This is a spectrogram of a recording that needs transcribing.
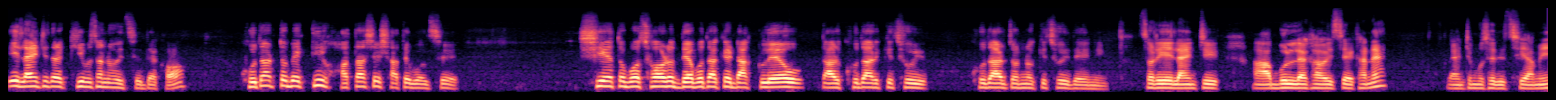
এই লাইনটি দ্বারা কি বোঝানো হয়েছে? দেখো, ক্ষুধার্ত ব্যক্তি হতাশের সাথে বলছে, সে এত বছর দেবতাকে ডাকলেও তার ক্ষুধার কিছুই, ক্ষুধার জন্য কিছুই দেয়নি। সরি এই লাইনটি ভুল লেখা হয়েছে এখানে। লাইনটি মুছে দিচ্ছি আমি।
